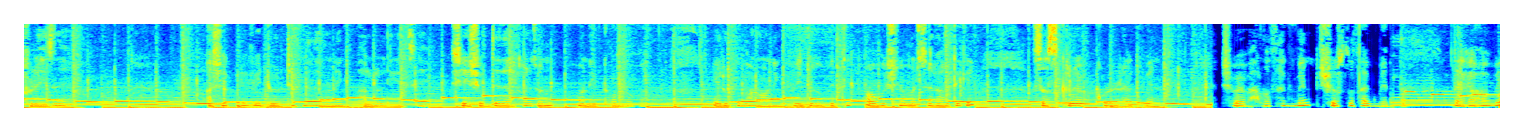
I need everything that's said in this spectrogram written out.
ফ্রিজে আশা করি ভিডিওটি আপনাদের অনেক ভালো লেগেছে। শেষ অব্দি দেখার জন্য অনেক ধন্যবাদ। এরকম আর অনেক ভিডিও পেতে অবশ্যই আমার চ্যানেলটিকে সাবস্ক্রাইব করে রাখবেন। সবাই ভালো থাকবেন, সুস্থ থাকবেন। দেখা হবে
